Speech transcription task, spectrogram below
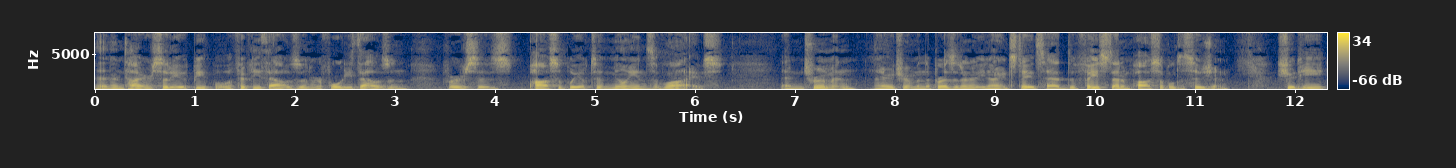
an entire city of people, 50,000 or 40,000, versus possibly up to millions of lives. And Truman, Harry Truman, the President of the United States, had to face that impossible decision. Should he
